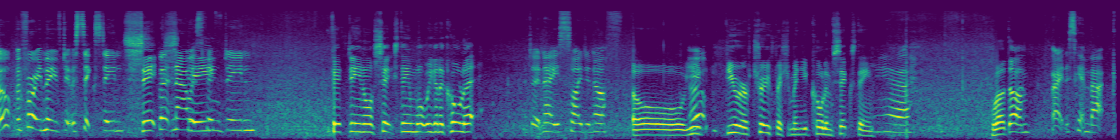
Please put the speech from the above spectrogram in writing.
oh, before he moved it was 16. 16. But now it's 15. 15 or 16, what are we going to call it? I don't know, he's sliding off. Oh, you, Oh. if you were a true fisherman, you'd call him 16. Yeah. Well done. Right, let's get him back.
